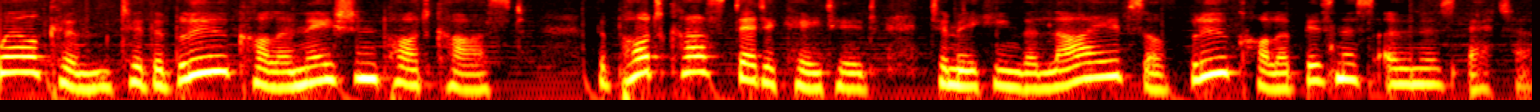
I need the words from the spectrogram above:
Welcome to the Blue Collar Nation podcast, the podcast dedicated to making the lives of blue collar business owners better.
